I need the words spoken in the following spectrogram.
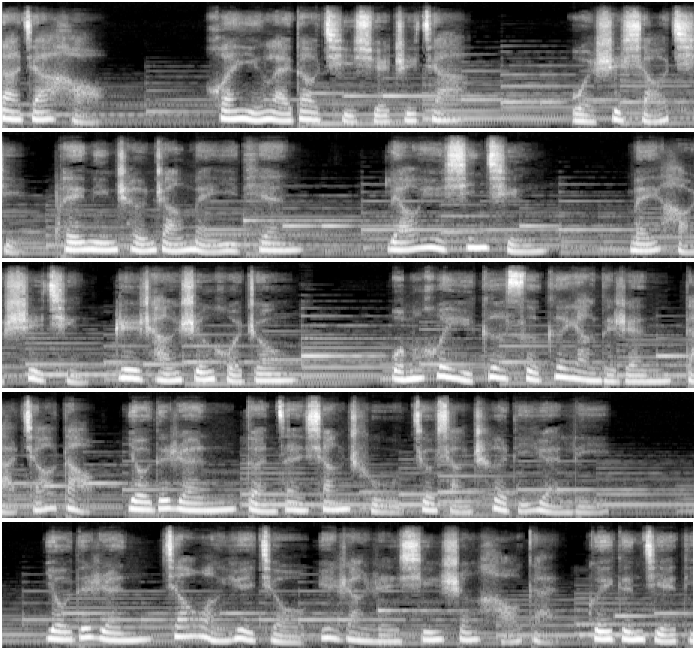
大家好，欢迎来到启学之家，我是小启，陪您成长每一天，疗愈心情，美好事情。日常生活中，我们会与各色各样的人打交道，有的人短暂相处就想彻底远离，有的人交往越久越让人心生好感。归根结底。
